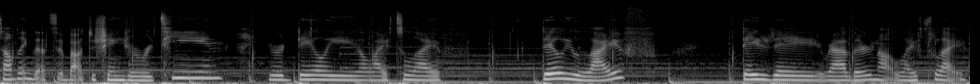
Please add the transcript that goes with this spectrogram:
something that's about to change your routine, your daily life to life, daily life, day to day rather, not life to life,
